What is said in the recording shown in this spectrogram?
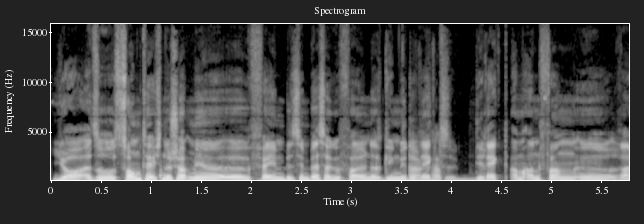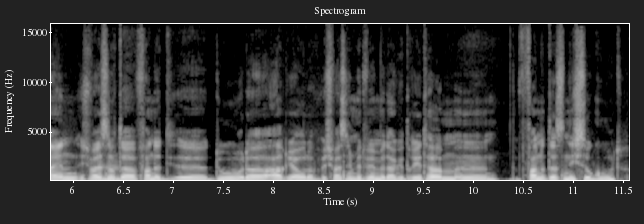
Ja, also songtechnisch hat mir äh, Fame ein bisschen besser gefallen. Das ging mir Ah, direkt, krass. direkt am Anfang äh, rein. Ich weiß Mhm. noch, da fandet äh, du oder Aria oder ich weiß nicht, mit wem wir da gedreht haben, äh, fandet das nicht so gut,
